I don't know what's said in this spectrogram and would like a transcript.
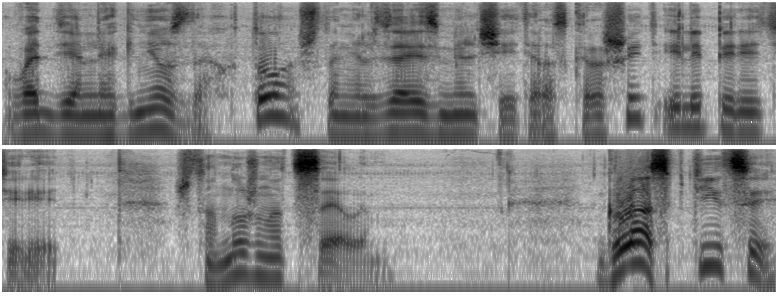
в отдельных гнездах то, что нельзя измельчить, раскрошить или перетереть, что нужно целым. Глаз птицы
